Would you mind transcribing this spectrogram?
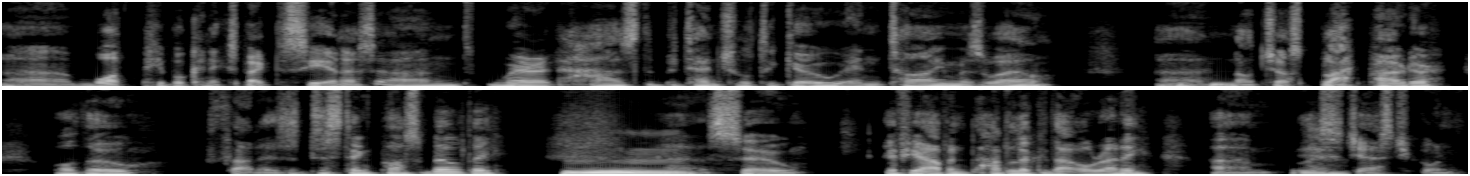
uh, what people can expect to see in it, and where it has the potential to go in time as well. Uh, Mhm. Not just black powder, although that is a distinct possibility. Mm. Uh, so if you haven't had a look at that already, um, I suggest you go and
